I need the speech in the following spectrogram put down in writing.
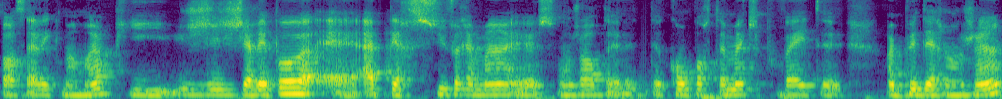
passait avec ma mère. Puis, je n'avais pas euh, aperçu vraiment son genre de, comportement qui pouvait être un peu dérangeant.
